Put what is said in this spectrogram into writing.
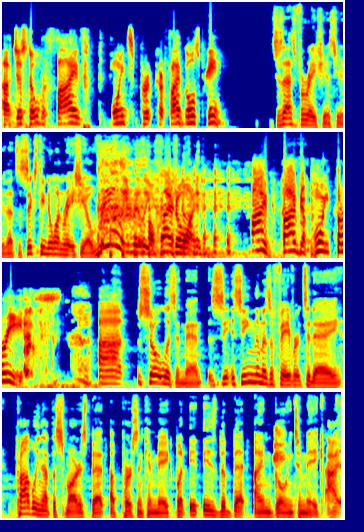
Uh, just over five points per or five goals per game. Just ask for ratios here. That's a 16 to 1 ratio. Really, really. Oh, five to one. Five five to point three. Uh, so listen, man, see, seeing them as a favorite today, probably not the smartest bet a person can make, but it is the bet I'm going to make. I,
